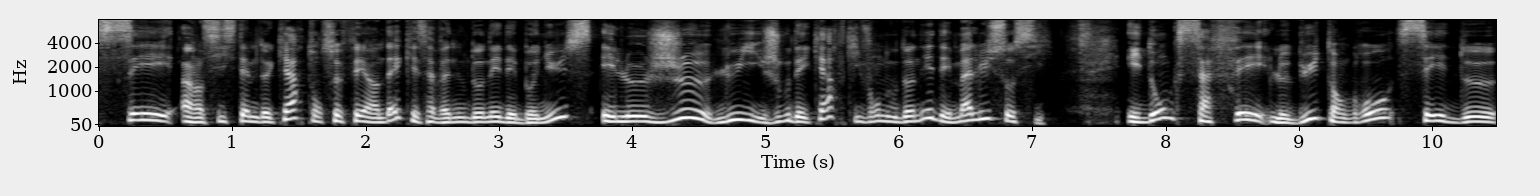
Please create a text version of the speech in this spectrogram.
c'est un système de cartes, on se fait un deck et ça va nous donner des bonus, et le jeu, lui, joue des cartes qui vont nous donner des malus aussi. Et donc, ça fait, le but, en gros, c'est de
